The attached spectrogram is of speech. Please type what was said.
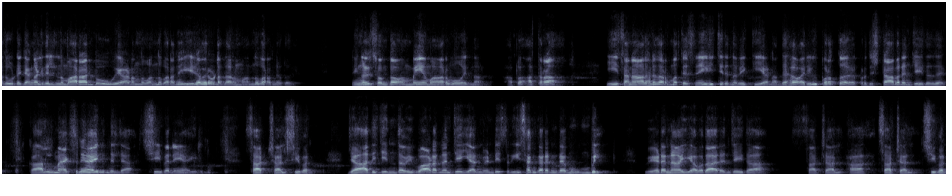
അതുകൊണ്ട് ഞങ്ങൾ ഇതിൽ നിന്ന് മാറാൻ പോവുകയാണെന്ന് വന്ന് പറഞ്ഞ ഈഴവരോട് അദ്ദേഹം അന്ന് പറഞ്ഞത് നിങ്ങൾ സ്വന്തം അമ്മയെ മാറുമോ എന്നാണ്. അപ്പോൾ അത്ര ഈ സനാതനധർമ്മത്തെ സ്നേഹിച്ചിരുന്ന വ്യക്തിയാണ് അദ്ദേഹം അരുവിപ്പുറത്ത് പ്രതിഷ്ഠാപനം ചെയ്തത്. കാർൽ മാക്സിനെ ആയിരുന്നില്ല ശിവനെ ആയിരുന്നു. സാക്ഷാൽ ശിവൻ. ജാതി ചിന്ത വിവാടനം ചെയ്യാൻ വേണ്ടി ശ്രീശങ്കരന്റെ മുമ്പിൽ വേടനായി അവതാരം ചെയ്ത സാക്ഷാൽ ആ സാക്ഷാൽ ശിവൻ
